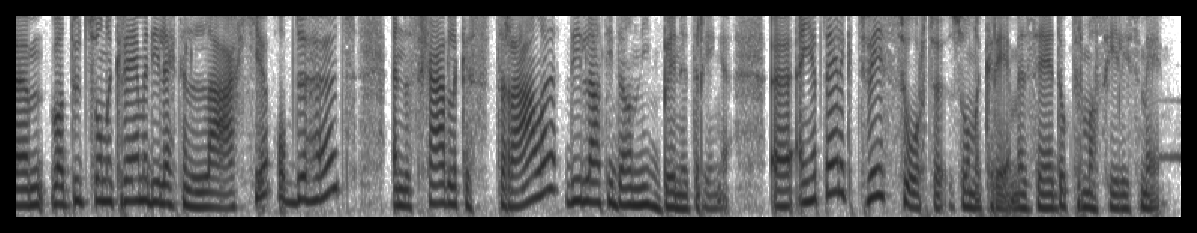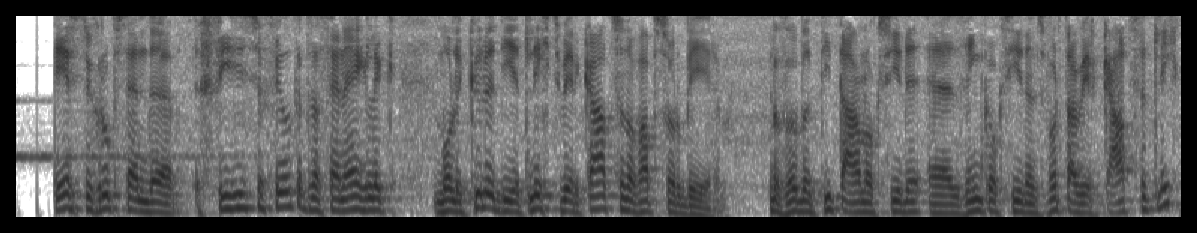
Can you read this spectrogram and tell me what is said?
Um, wat doet zonnecrème? Die legt een laagje op de huid. En de schadelijke stralen, die laat hij dan niet binnendringen. Uh, en je hebt eigenlijk twee soorten zonnecrème, zei dokter Marcelis mij. De eerste groep zijn de fysische filters. Dat zijn eigenlijk moleculen die het licht weerkaatsen of absorberen. Bijvoorbeeld titaanoxide, eh, zinkoxide enzovoort, dat weerkaatst het licht.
